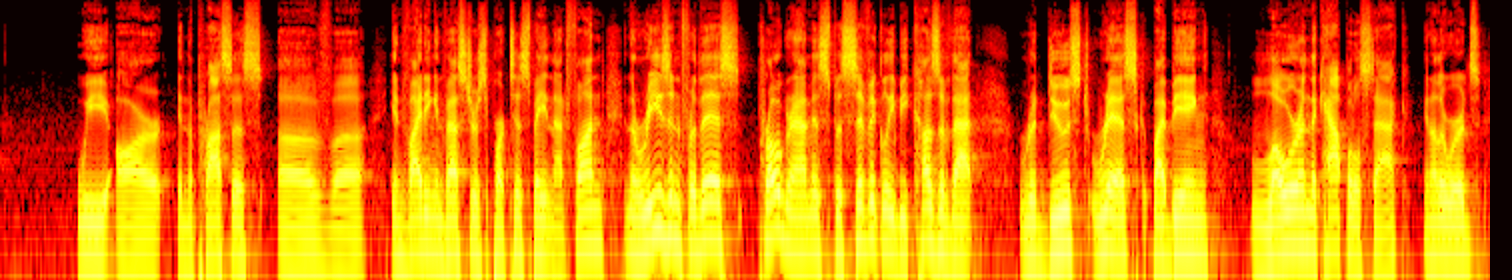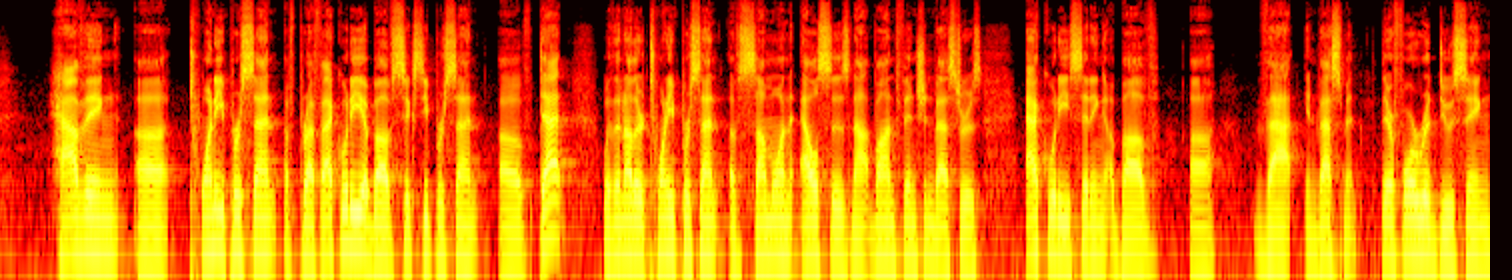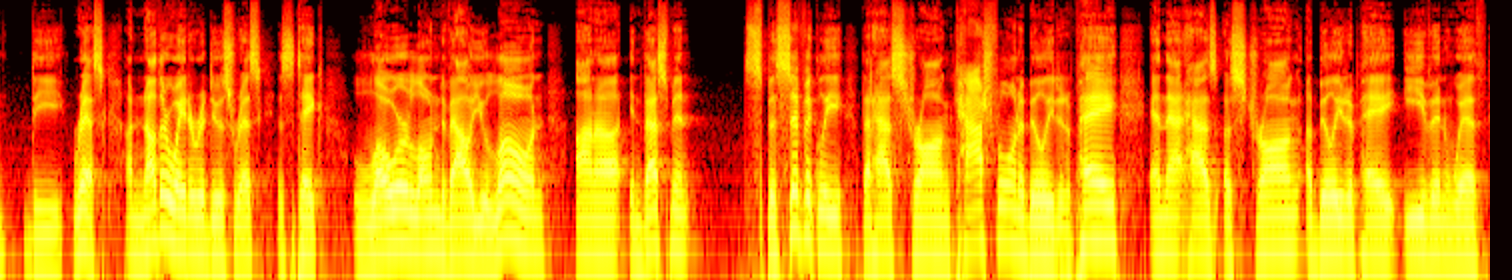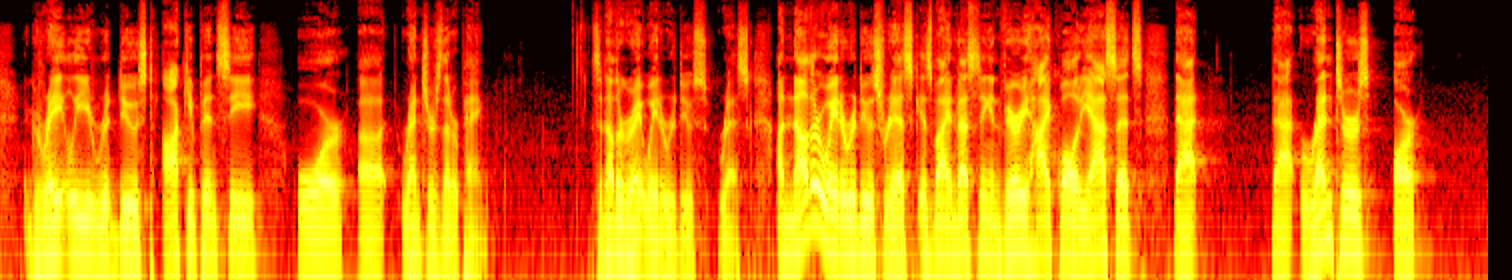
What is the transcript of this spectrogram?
we are in the process of uh, inviting investors to participate in that fund. And the reason for this program is specifically because of that reduced risk by being lower in the capital stack in other words, having uh, 20% of pref equity above 60% of debt, with another 20% of someone else's, not VonFinch investors, equity sitting above uh, that investment, therefore reducing the risk. Another way to reduce risk is to take lower loan to value loan on an investment specifically that has strong cash flow and ability to pay, and that has a strong ability to pay even with greatly reduced occupancy or uh, renters that are paying. It's another great way to reduce risk. Another way to reduce risk is by investing in very high quality assets that that renters are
